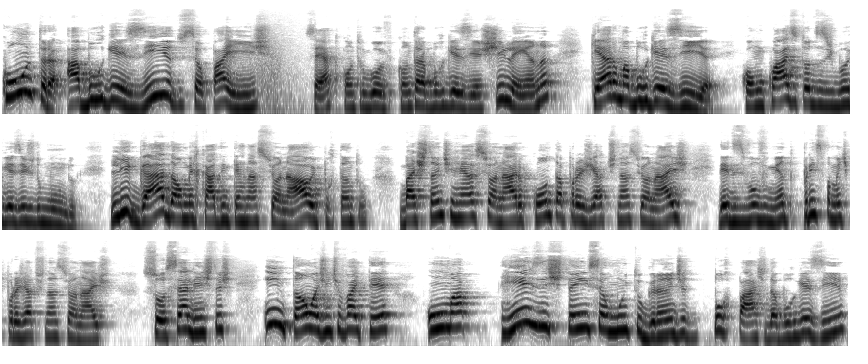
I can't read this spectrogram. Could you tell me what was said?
contra a burguesia do seu país, certo? Contra, o, contra a burguesia chilena, que era uma burguesia, como quase todas as burguesias do mundo, ligada ao mercado internacional e, portanto, bastante reacionário contra projetos nacionais de desenvolvimento, principalmente projetos nacionais socialistas. Então a gente vai ter uma resistência muito grande por parte da burguesia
